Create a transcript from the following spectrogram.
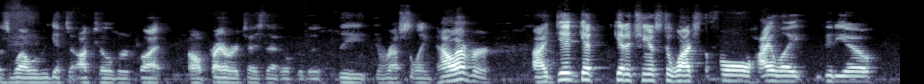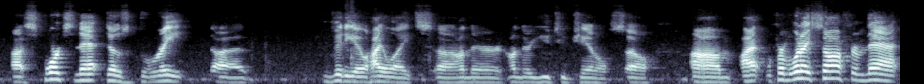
as well when we get to October. But I'll prioritize that over the, the, the wrestling. However, I did get get a chance to watch the full highlight video. Uh, Sportsnet does great uh, video highlights uh, on their on their YouTube channel. So um, I from what I saw from that,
